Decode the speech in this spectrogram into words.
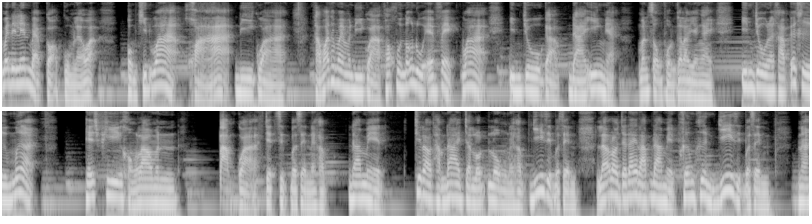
ไม่ได้เล่นแบบเกาะกลุ่มแล้วอะผมคิดว่าขวาดีกว่า ถามว่าทำไมมันดีกว่า เพราะคุณต้องดูเอฟเฟกต์ว่าอินจูกับ dying เนี่ยมันส่งผลกับเรายังไง อินจูนะครับก็คือเมื่อ HP ของเรามันต่ำกว่า 70%นะครับ damage ที่เราทำได้จะลดลงนะครับ 20%แล้วเราจะได้รับ damage เพิ่มขึ้น 20%นะ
